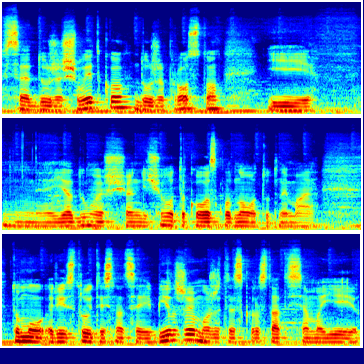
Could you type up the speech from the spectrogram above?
все дуже швидко, дуже просто і я думаю, що нічого такого складного тут немає. Тому реєструйтесь на цій біржі, можете скористатися моєю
